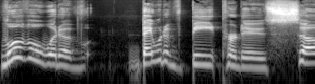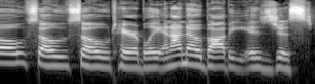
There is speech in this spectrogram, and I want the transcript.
Louisville would have they would have beat Purdue so, so, so terribly. And I know Bobby is just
